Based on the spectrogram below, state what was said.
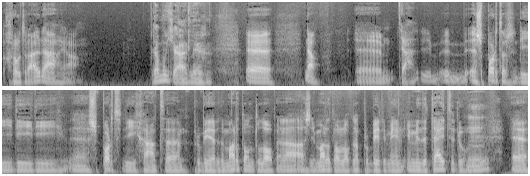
grotere uitdagingen aan. Dat moet je uitleggen. Uh, nou, uh, ja, een sporter die, die, die uh, sport die gaat proberen de marathon te lopen. En als de marathon loopt, dan probeert hij in, in minder tijd te doen. Mm.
